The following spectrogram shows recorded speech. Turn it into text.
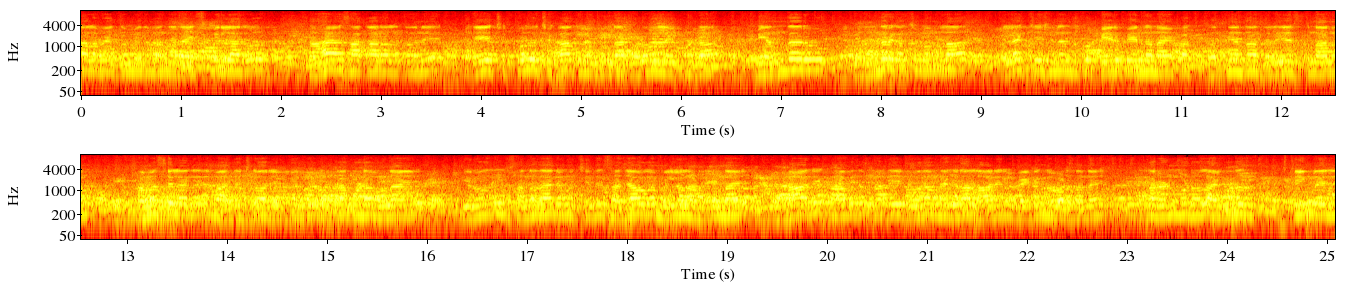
నలభై తొమ్మిది మంది రైస్ మిల్లర్లు సహాయ సహకారాలతోనే ఏ చిక్కులు చికాకు లేకుండా గొడవలు లేకుండా మీ అందరూ అందరు కలిసి మమ్మల్ని ఎలక్ట్ చేసినందుకు పేరు పేరున నా యొక్క కృతజ్ఞత తెలియజేస్తున్నాను. సమస్యలు అనేది మా అధ్యక్షుల వారు చెప్పారు ఇంకా కూడా ఉన్నాయి. ఈరోజు సన్నదానం వచ్చింది సజావుగా మిల్లులు నడుపుతున్నాయి. కానీ కాకపోతే ప్రతి గోదాం దగ్గర లారీలు వెయిటింగ్లు పడుతున్నాయి. ఒక రెండు మూడు రోజులు అవి కూడా స్టీమ్లైజ్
